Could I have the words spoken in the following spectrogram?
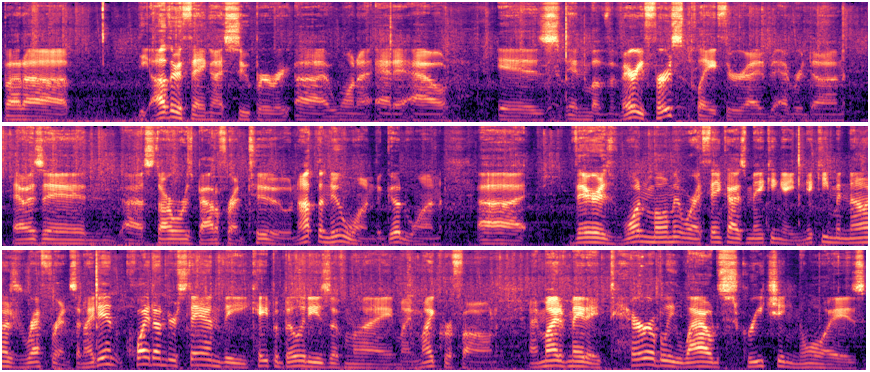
But uh, the other thing I super uh, want to edit out is in the very first playthrough I've ever done. That was in uh, Star Wars Battlefront 2, not the new one, the good one. Uh, there is one moment where I think I was making a Nicki Minaj reference, and I didn't quite understand the capabilities of my, my microphone. I might have made a terribly loud screeching noise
